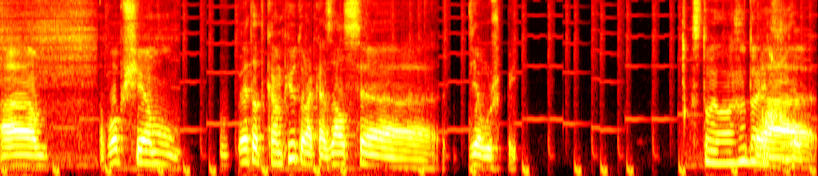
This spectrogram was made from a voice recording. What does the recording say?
В общем, этот компьютер оказался девушкой. Стоило ожидать. А...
